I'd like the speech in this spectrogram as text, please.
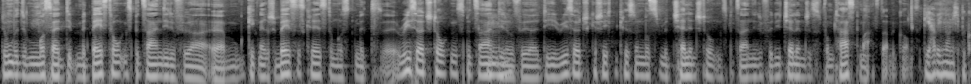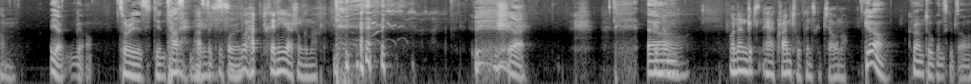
Du, du musst halt die- mit Base-Tokens bezahlen, die du für ähm, gegnerische Bases kriegst. Du musst mit äh, Research-Tokens bezahlen, die Mhm. du für die Research-Geschichten kriegst und musst mit Challenge-Tokens bezahlen, die du für die Challenges vom Taskmaster bekommst. Die habe ich noch nicht bekommen. Ja, genau. Sorry, dass ich den Taskmaster das ist, gespoilt habe. hat René ja schon gemacht. Ja. Ähm, Genau. Und dann gibt es, ja, Crime Tokens gibt es ja auch noch. Genau. Crime Tokens gibt es auch noch.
